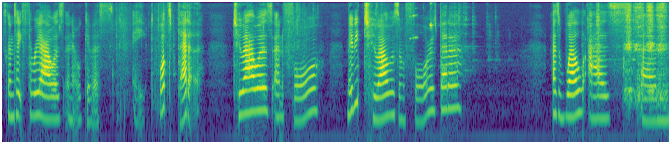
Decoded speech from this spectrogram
It's going to take three hours and it will give us eight. What's better? Two hours and four? Maybe two hours and four is better? As well as, um,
